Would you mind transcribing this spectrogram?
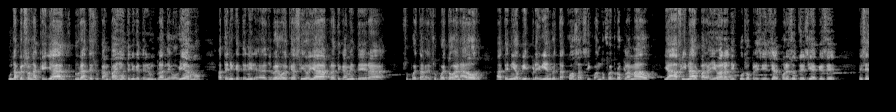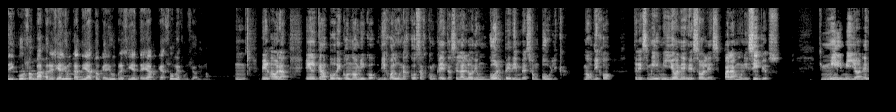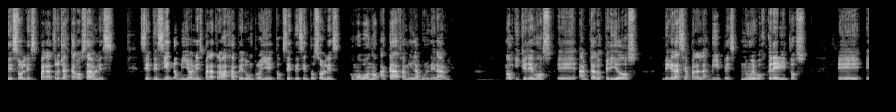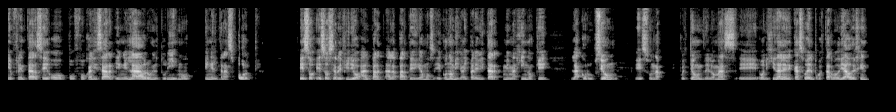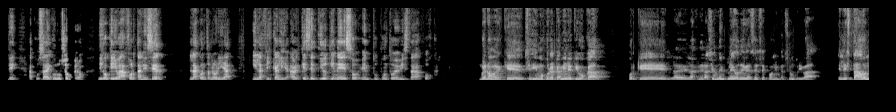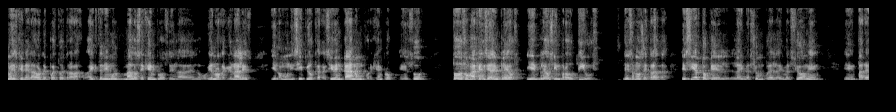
Una persona que ya durante su campaña ha tenido que tener un plan de gobierno, ha tenido que tener, eh, luego de que ha sido ya prácticamente era supuesta, el supuesto ganador, ha tenido que ir previendo estas cosas y cuando fue proclamado ya afinar para llevar al discurso presidencial. Por eso te decía que ese, ese discurso más parecía de un candidato que de un presidente ya que asume funciones, ¿no? Mm. Bien, ahora, en el campo económico dijo algunas cosas concretas. Él habló de un golpe de inversión pública, ¿no? Dijo 3 mil millones de soles para municipios, mil millones de soles para trochas carrozables, 700 millones para Trabaja Perú, un proyecto, 700 soles como bono a cada familia vulnerable, ¿no? Y queremos eh, ampliar los periodos de gracia para las MIPES, nuevos créditos, eh, enfrentarse o focalizar en el agro, en el turismo, en el transporte. Eso, eso se refirió al a la parte, digamos, económica. Y para evitar, me imagino que la corrupción es una cuestión de lo más eh, original en el caso de él, porque está rodeado de gente acusada de corrupción, pero dijo que iba a fortalecer la Contraloría y la Fiscalía. A ver, ¿qué sentido tiene eso en tu punto de vista, Oscar? Bueno, que seguimos por el camino equivocado porque la, generación de empleo debe hacerse con la inversión privada. El Estado no es generador de puestos de trabajo. Ahí tenemos malos ejemplos en, los gobiernos regionales y en los municipios que reciben canon, por ejemplo, en el sur. Todos son agencias de empleos y empleos improductivos. De eso no se trata. Es cierto que la inversión, pues, la inversión en, en, para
